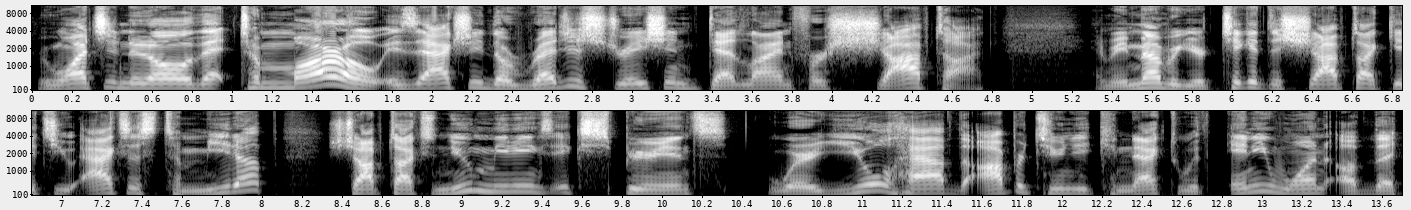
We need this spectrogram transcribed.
we want you to know that tomorrow is actually the registration deadline for Shop Talk. And remember, your ticket to Shop Talk gets you access to Meetup, Shop Talk's new meetings experience, where you'll have the opportunity to connect with any one of the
